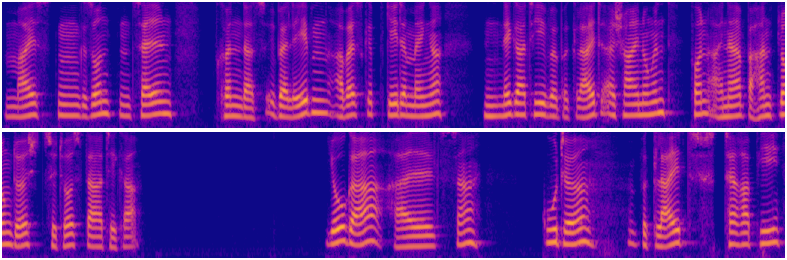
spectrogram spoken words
meisten gesunden Zellen können das überleben, aber es gibt jede Menge negative Begleiterscheinungen von einer Behandlung durch Zytostatika. Yoga als äh, gute Begleittherapie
